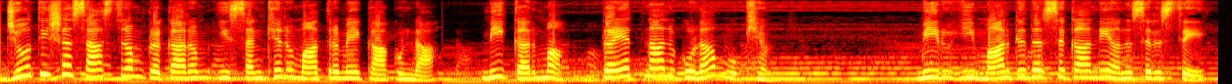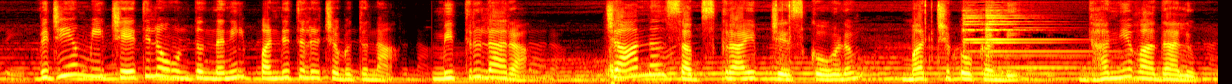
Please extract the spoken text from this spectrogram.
జ్యోతిష శాస్త్రం ప్రకారం ఈ సంఖ్యలు మాత్రమే కాకుండా మీ కర్మ ప్రయత్నాలు కూడా ముఖ్యం. మీరు ఈ మార్గదర్శకాన్ని అనుసరిస్తే విజయం మీ చేతిలో ఉంటుందని పండితులు చెబుతున్నా. మిత్రులారా ఛానల్ సబ్స్క్రైబ్ చేసుకోవడం మర్చిపోకండి. ధన్యవాదాలు.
